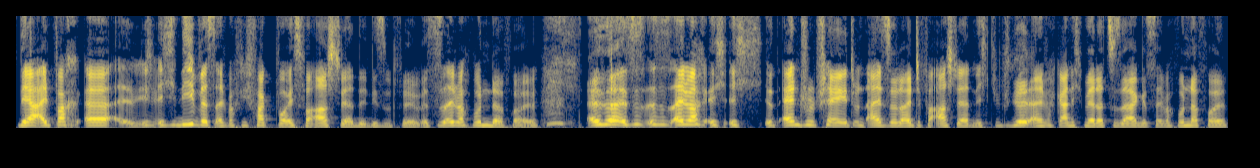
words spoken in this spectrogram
der einfach, äh, ich, ich liebe es einfach, wie Fuckboys verarscht werden in diesem Film. Es ist einfach wundervoll. Also es ist, es ist einfach, ich, ich, Andrew Tate und all so Leute verarscht werden. Ich will einfach gar nicht mehr dazu sagen. Es ist einfach wundervoll.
